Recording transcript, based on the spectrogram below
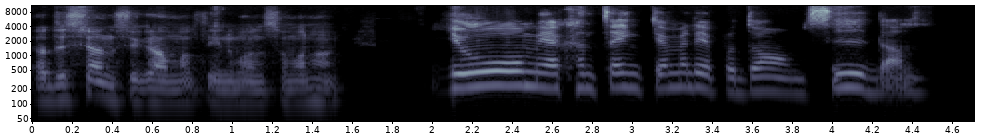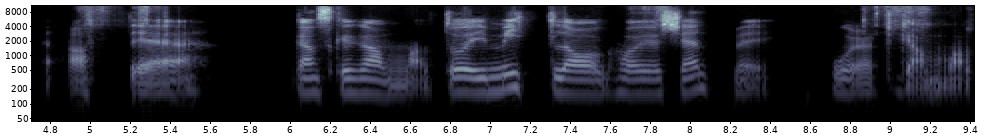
Ja, det känns ju gammalt i innebandysammanhang. Jo, men jag kan tänka mig det på damsidan. Att det är ganska gammalt. Och i mitt lag har jag känt mig oerhört gammal.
